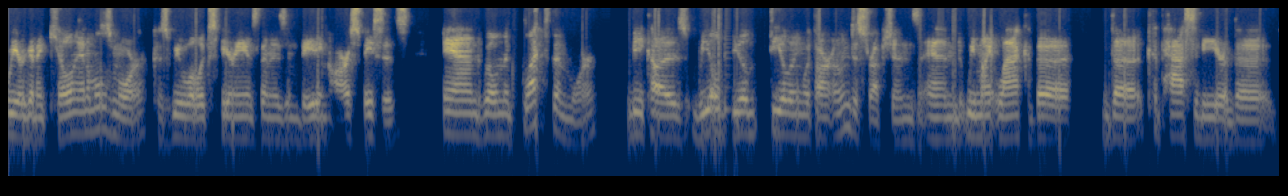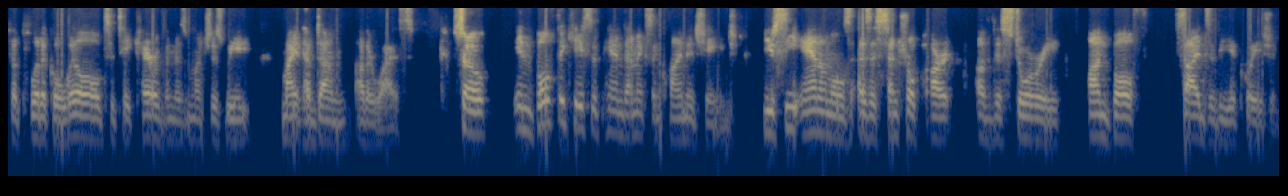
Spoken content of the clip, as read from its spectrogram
We are going to kill animals more because we will experience them as invading our spaces and we'll neglect them more because we'll be dealing with our own disruptions and we might lack the the capacity or the, the political will to take care of them as much as we might have done otherwise. So in both the case of pandemics and climate change, you see animals as a central part of the story on both sides of the equation,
